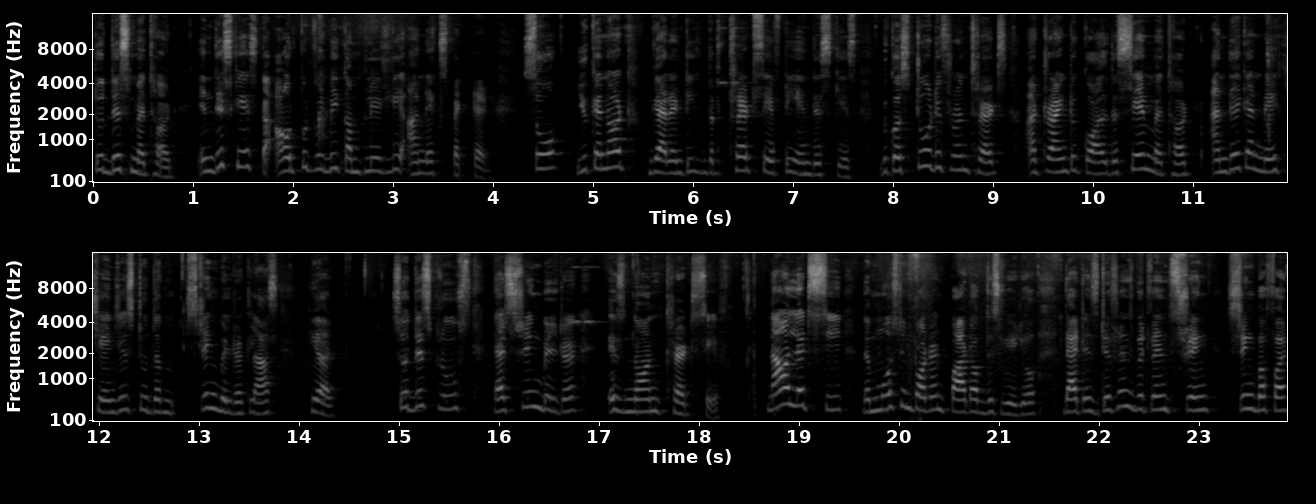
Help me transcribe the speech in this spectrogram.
to this method. In this case the output will be completely unexpected. So you cannot guarantee the thread safety in this case because two different threads are trying to call the same method and they can make changes to the string builder class here. So this proves that string builder is non-thread safe now let's see the most important part of this video that is difference between string string buffer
